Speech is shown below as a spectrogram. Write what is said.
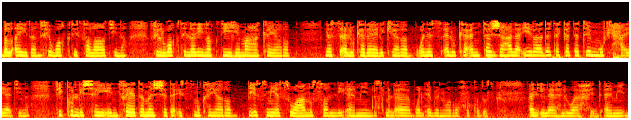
بل أيضا في وقت صلاتنا في الوقت الذي نقضيه معك يا رب. نسألك ذلك يا رب ونسألك أن تجعل إرادتك تتم في حياتنا في كل شيء فيتمجد اسمك يا رب باسم يسوع نصلي آمين. باسم الآب والابن والروح القدس الإله الواحد آمين.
